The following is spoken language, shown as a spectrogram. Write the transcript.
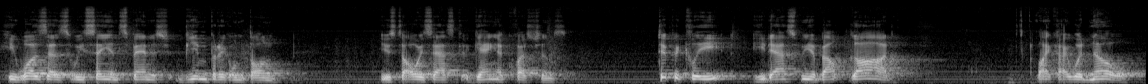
he was, as we say in Spanish, bien preguntón. He used to always ask a gang of questions. Typically, he'd ask me about God, like I would know.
